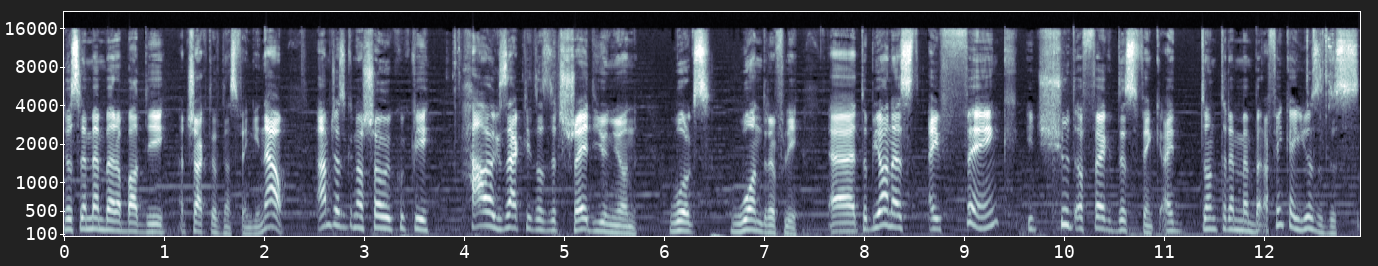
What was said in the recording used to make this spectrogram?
Just remember about the attractiveness thingy. Now, I'm just gonna show you quickly how exactly does the trade union works wonderfully. Uh, to be honest, I think it should affect this thing. I don't remember. I think I used this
